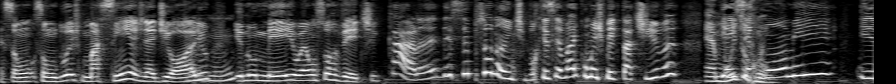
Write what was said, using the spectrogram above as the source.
são, são duas massinhas, né, de Oreo, Uhum. e no meio é um sorvete. Cara, é decepcionante, porque você vai com uma expectativa, É e aí muito você ruim. come e...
